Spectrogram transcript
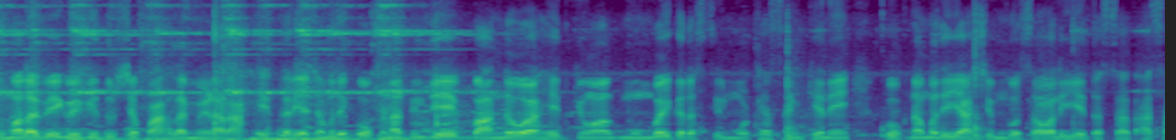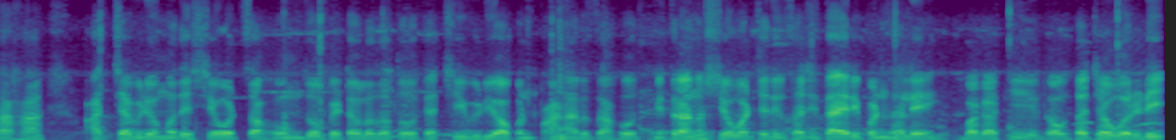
तुम्हाला वेगवेगळी दृश्य पाहायला मिळणार आहेत तर याच्यामध्ये कोकणातील जे बांधव आहेत किंवा मुंबईकर असतील मोठ्या संख्येने कोकणामध्ये या शिमगोत्सवाला येत असतात. असा हा आजच्या व्हिडिओमध्ये शेवटचा होम जो पेटवला जातो त्याची व्हिडिओ आपण पाहणारच आहोत. मित्रांनो शेवटच्या दिवसाची तयारी पण झाली आहे. बघा की गवताच्या वरडी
